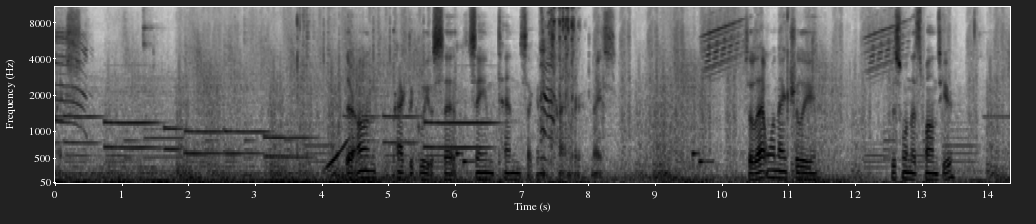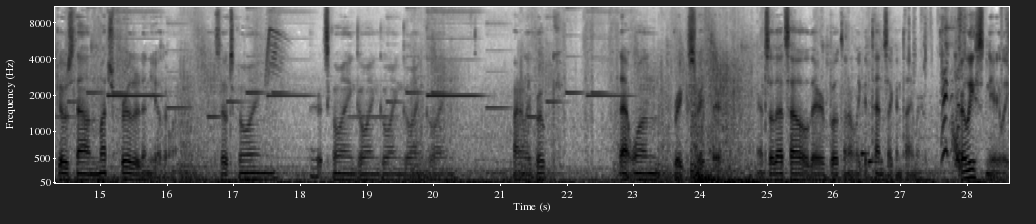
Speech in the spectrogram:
Nice. They're on practically the set, same 10 second timer. Nice. So that one actually this one that spawns here goes down much further than the other one. So it's going, there it's going, going, going, going, going. Finally broke. That one breaks right there. And so that's how they're both on like a 10 second timer. Or at least nearly.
